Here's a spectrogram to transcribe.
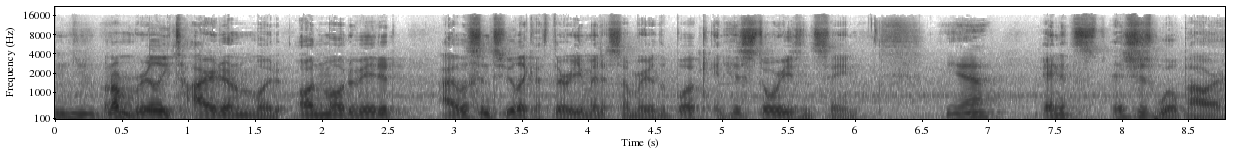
Mm-hmm. When I'm really tired and unmo- unmotivated, I listen to like a thirty minute summary of the book, and his story is insane. Yeah, And it's it's just willpower.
